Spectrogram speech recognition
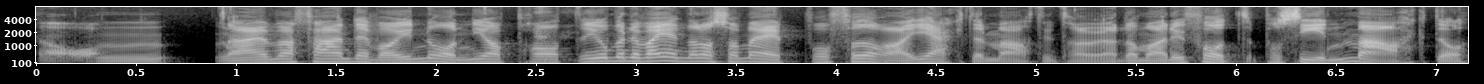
Ja, Mm. Nej men vad fan det var ju någon jag pratade... Jo men det var en av de som är på förra jakten Martin tror jag. De hade ju fått på sin mark då.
